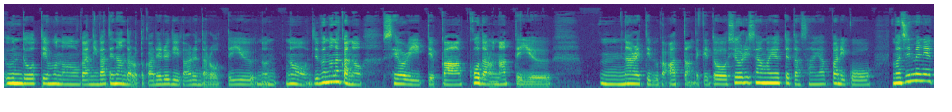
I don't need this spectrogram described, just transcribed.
運動っていうものが苦手なんだろうとかアレルギーがあるんだろうっていうのの自分の中のセオリーっていうかこうだろうなっていう、うん、ナレティブがあったんだけどしおりさんが言ってたさやっぱりこう真面目に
